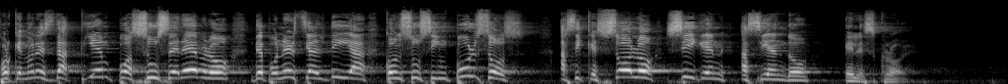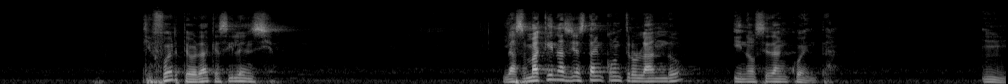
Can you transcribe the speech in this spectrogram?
porque no les da tiempo a su cerebro de ponerse al día con sus impulsos, así que solo siguen haciendo el scroll. Qué fuerte, ¿verdad? Qué silencio. Las máquinas ya están controlando y no se dan cuenta. Mm.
